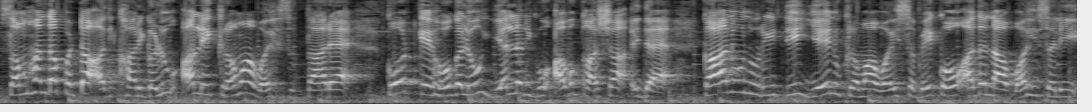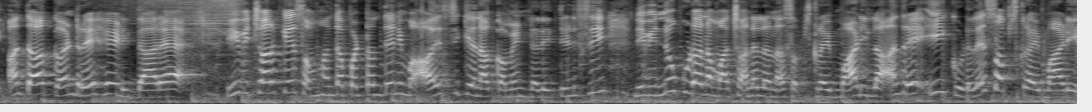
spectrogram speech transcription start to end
ಸಂಬಂಧಪಟ್ಟ ಅಧಿಕಾರಿಗಳು ಅಲ್ಲಿ ಕ್ರಮ ವಹಿಸುತ್ತಾರೆ. ಕೋರ್ಟ್ಗೆ ಹೋಗಲು ಎಲ್ಲರಿಗೂ ಅವಕಾಶ ಇದೆ. ಕಾನೂನು ರೀತಿ ಏನು ಕ್ರಮ ವಹಿಸಬೇಕೋ ಅದನ್ನ ವಹಿಸಲಿ ಅಂತ ಕಂಡ್ರೆ ಹೇಳಿದ್ದಾರೆ. ಈ ವಿಚಾರಕ್ಕೆ ಸಂಬಂಧಪಟ್ಟಂತೆ ನಿಮ್ಮ ಅನಿಸಿಕೆಯನ್ನು ಕಮೆಂಟ್ನಲ್ಲಿ ತಿಳಿಸಿ. ನೀವಿನ್ನೂ ಕೂಡ ನಮ್ಮ ಚಾನೆಲನ್ನು ಸಬ್ಸ್ಕ್ರೈಬ್ ಮಾಡಿಲ್ಲ ಅಂದರೆ ಈ ಕೂಡಲೇ ಸಬ್ಸ್ಕ್ರೈಬ್ ಮಾಡಿ.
